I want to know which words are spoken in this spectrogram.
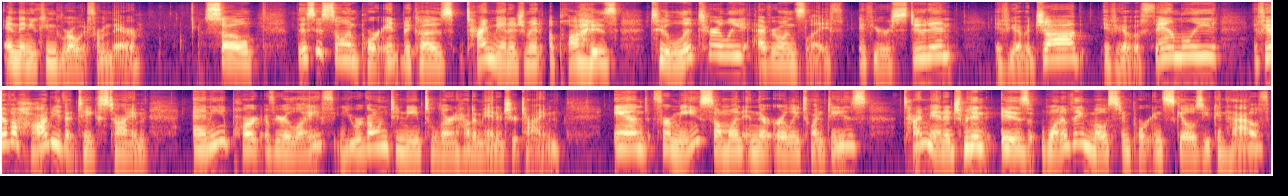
And then you can grow it from there. So, this is so important because time management applies to literally everyone's life. If you're a student, if you have a job, if you have a family, if you have a hobby that takes time, any part of your life, you are going to need to learn how to manage your time. And for me, someone in their early 20s, time management is one of the most important skills you can have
